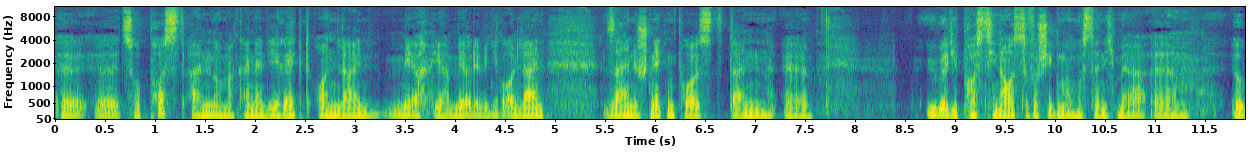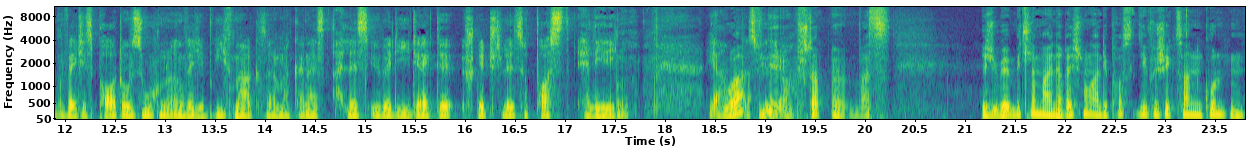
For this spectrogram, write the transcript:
äh, äh, zur Post an und man kann dann direkt online, mehr, ja, mehr oder weniger online, seine Schneckenpost dann äh, über die Post hinaus zu verschicken. Man muss da nicht mehr ähm, irgendwelches Porto suchen, irgendwelche Briefmarken, sondern man kann das alles über die direkte Schnittstelle zur Post erledigen. Ja, What? das finde nee, ich auch. Stopp, äh, was? Ich übermittle meine Rechnung an die Post, die verschickt an den Kunden.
